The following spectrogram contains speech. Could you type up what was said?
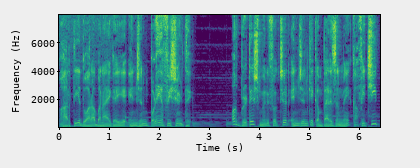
भारतीय द्वारा बनाए गए ये इंजन बड़े एफिशिएंट थे और ब्रिटिश मैन्युफैक्चर्ड इंजन के कंपैरिजन में काफ़ी चीप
